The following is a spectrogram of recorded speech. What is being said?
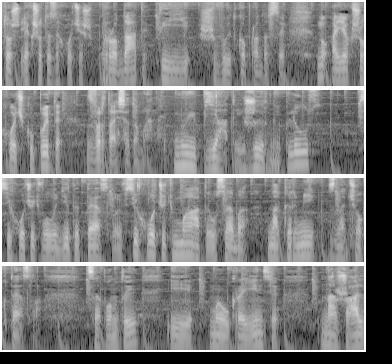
Тож, якщо ти захочеш продати, ти її швидко продаси. Ну а якщо хочеш купити, звертайся до мене. Ну і п'ятий жирний плюс. Всі хочуть володіти Теслою, всі хочуть мати у себе на кермі значок Тесла. Це понти, і ми, українці, на жаль,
